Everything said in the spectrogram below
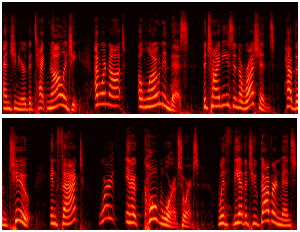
engineer the technology. And we're not alone in this. The Chinese and the Russians have them too. In fact, we're in a Cold War of sorts with the other two governments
